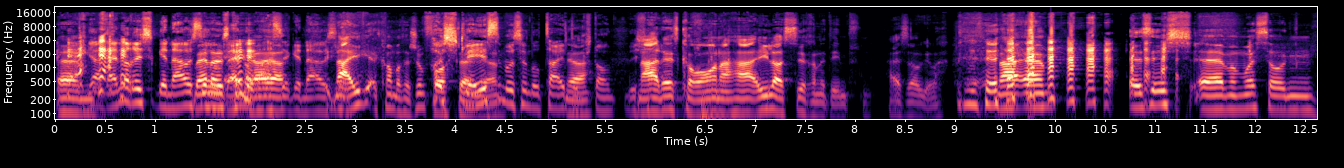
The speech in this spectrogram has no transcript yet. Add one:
Ähm, Ja, Männer ist genauso. Wenn er ist, Männer ja, genauso. Nein, ich kann mir das schon Hast du vorstellen. gelesen, ja. was in der Zeitung Ja. ist? Nein, das ist Corona. Ha, ich lasse sicher nicht impfen. Das sage ich dir. Nein, ähm, es ist, äh, man muss sagen,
